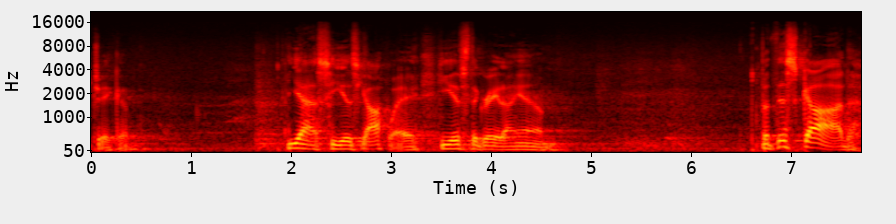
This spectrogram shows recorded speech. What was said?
Jacob. Yes, he is Yahweh, he is the great I am. But this God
